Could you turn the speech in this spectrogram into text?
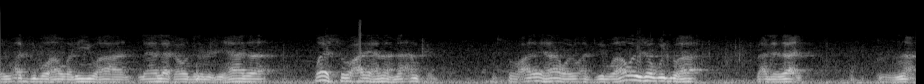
ويؤدبها وليها. لا لا تعود لمثل هذا ويستر عليها مهما أمكن. يستر عليها ويؤدبها ويزوجها بعد ذلك. نعم.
